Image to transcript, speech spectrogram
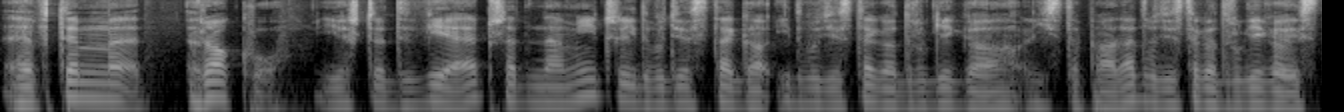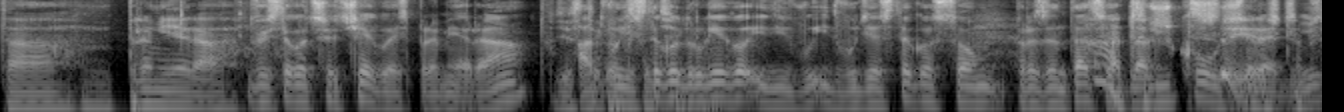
E, W tym roku jeszcze dwie przed nami, czyli 20 i 22 listopada. 22 jest ta premiera. 23 jest premiera, a 23. 22 i dwu- i 20 są prezentacje A, dla szkół średnich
